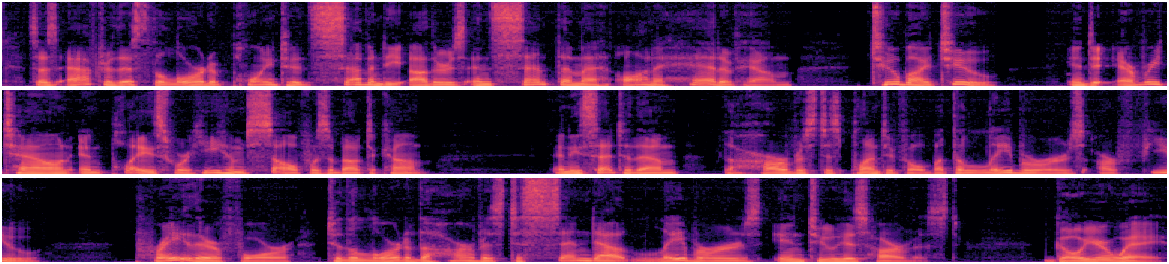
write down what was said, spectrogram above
It says, After this, the Lord appointed 70 others and sent them on ahead of him, two by two into every town and place where he himself was about to come. And he said to them, The harvest is plentiful, but the laborers are few. Pray therefore to the Lord of the harvest to send out laborers into his harvest. Go your way.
